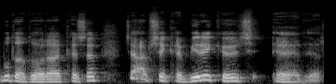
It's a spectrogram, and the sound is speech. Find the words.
Bu da doğru arkadaşlar. Cevap şıkkı 1, 2, 3 E'dir.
